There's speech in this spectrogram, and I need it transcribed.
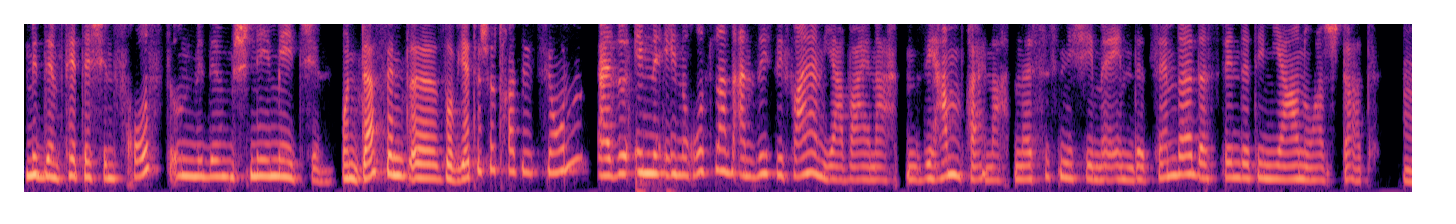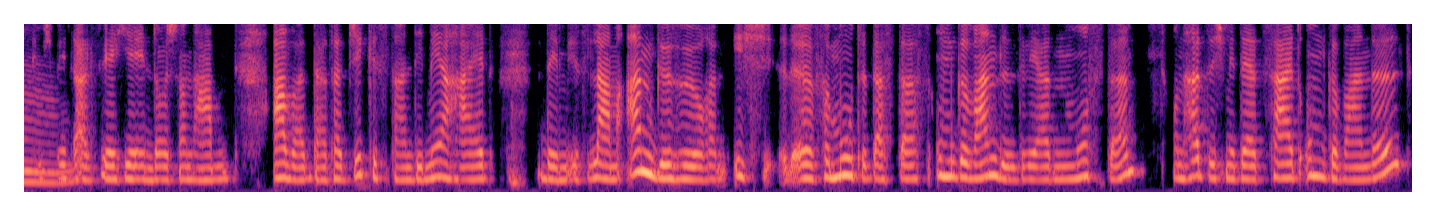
mit dem Väterchen Frost und mit dem Schneemädchen. Und das sind äh, sowjetische Traditionen? Also in, in Russland an sich, sie feiern ja Weihnachten. Sie haben Weihnachten. Es ist nicht immer im Dezember, das findet im Januar statt Mhm. später, als wir hier in Deutschland haben. Aber da Tadschikistan die Mehrheit dem Islam angehören, ich äh, vermute, dass das umgewandelt werden musste und hat sich mit der Zeit umgewandelt.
